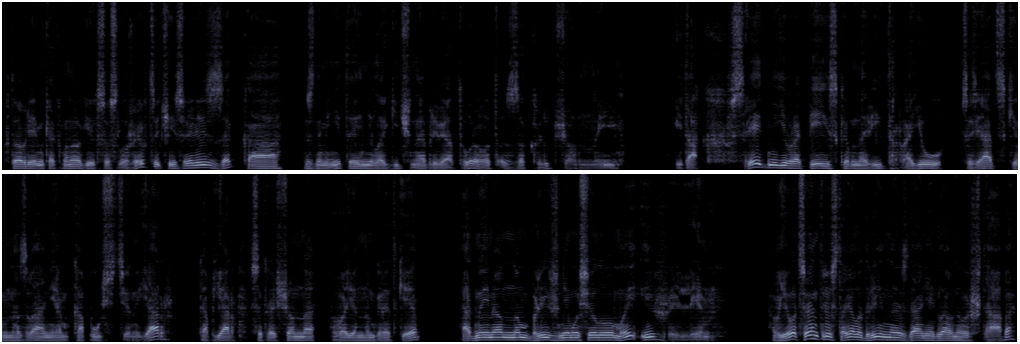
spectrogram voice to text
в то время как многие их сослуживцы числились ЗК, знаменитая нелогичная аббревиатура от «заключенный». Итак, в среднеевропейском на вид раю с азиатским названием Капустин-Яр, Капьяр сокращенно в военном городке, одноименном ближнему селу мы и жили. В его центре стояло длинное здание главного штаба,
